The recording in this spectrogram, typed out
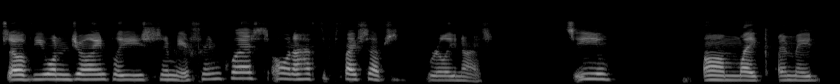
So if you want to join, please send me a friend request. Oh, and I have 55 subs. Really nice. See, um, like I made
